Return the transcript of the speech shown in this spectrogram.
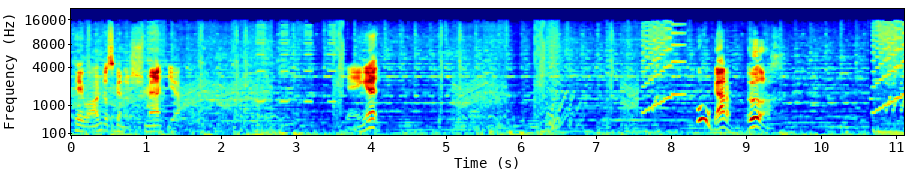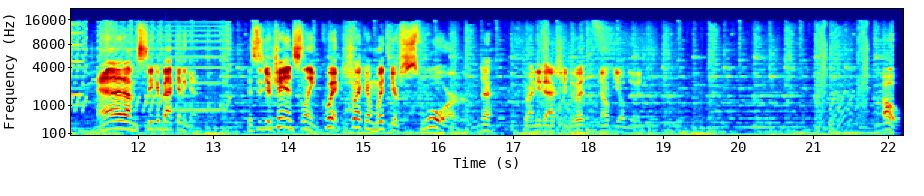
Okay, well, I'm just gonna smack you. Dang it. Ooh, got him. Ugh. And I'm sneaking back in again. This is your chance, Link. Quick, strike him with your sword. Do I need to actually do it? Nope, you'll do it. Oh.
